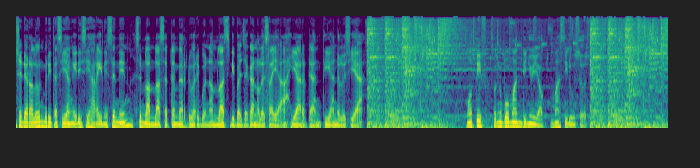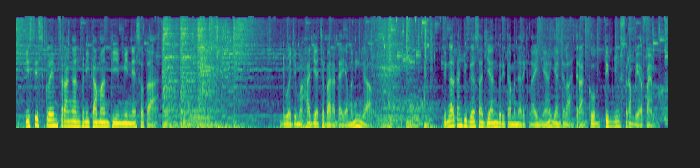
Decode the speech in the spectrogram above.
Syederalun, berita siang edisi hari ini Senin 19 September 2016 dibacakan oleh saya Ahyar dan Ti Andalusia. Motif pengeboman di New York masih diusut. ISIS klaim serangan penikaman di Minnesota. Dua jemaah haji Aceh Barat Daya meninggal. Dengarkan juga sajian berita menarik lainnya yang telah dirangkum tim News Rambi FM.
